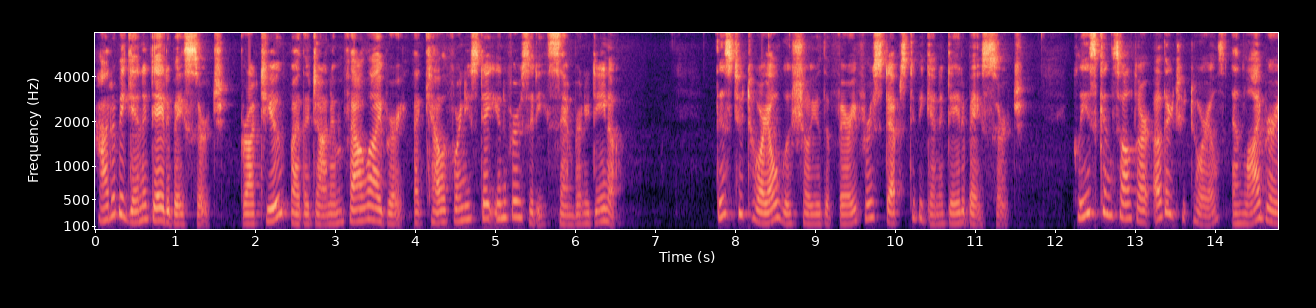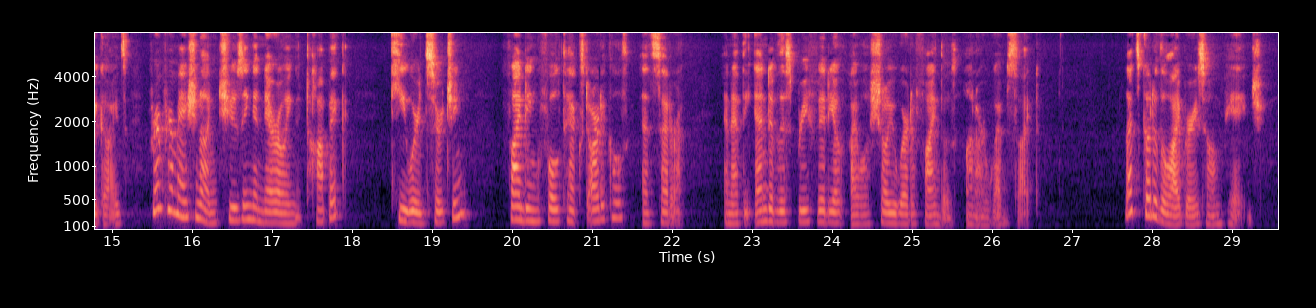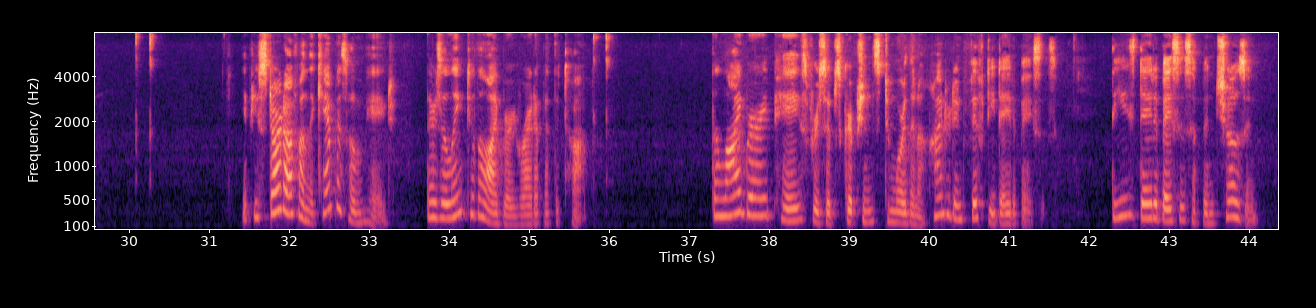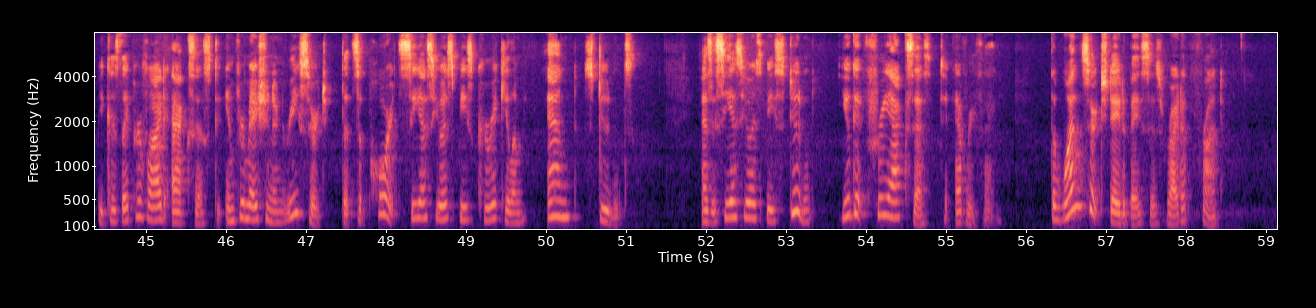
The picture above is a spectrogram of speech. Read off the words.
How to Begin a Database Search, brought to you by the John M. Pfau Library at California State University, San Bernardino. This tutorial will show you the very first steps to begin a database search. Please consult our other tutorials and library guides for information on choosing and narrowing a topic, keyword searching, finding full-text articles, etc. And at the end of this brief video, I will show you where to find those on our website. Let's go to the library's homepage. If you start off on the campus homepage, there's a link to the library right up at the top. The library pays for subscriptions to more than 150 databases. These databases have been chosen because they provide access to information and research that supports CSUSB's curriculum and students. As a CSUSB student, you get free access to everything. The OneSearch database is right up front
